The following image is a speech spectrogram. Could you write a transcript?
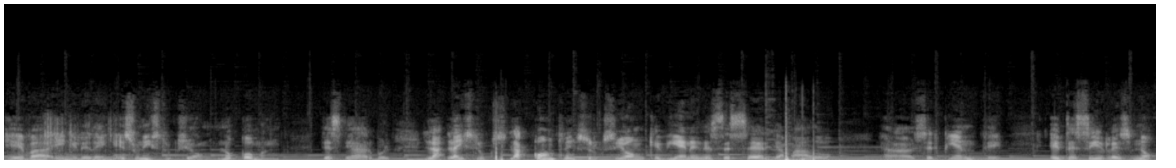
Eva en el Edén es una instrucción, no coman de este árbol. La, la, contrainstrucción que viene de este ser llamado ah, serpiente es decirles, no,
